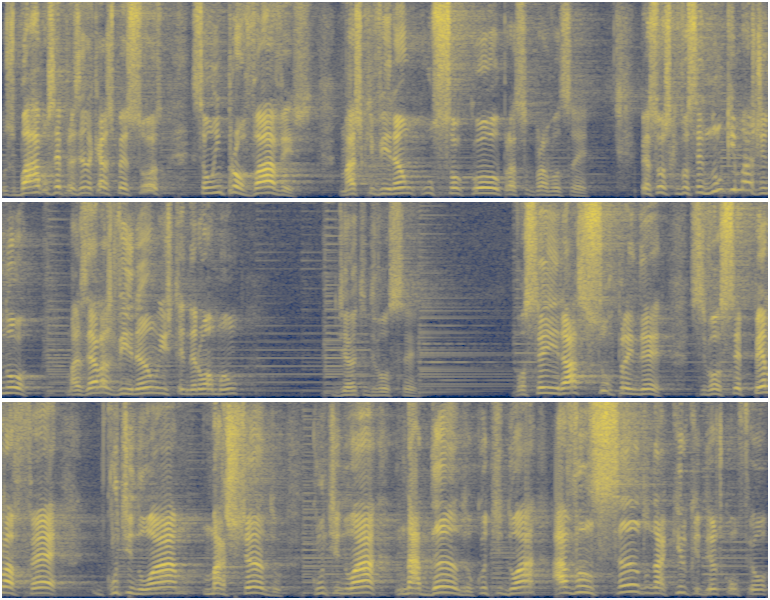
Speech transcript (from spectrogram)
Os bárbaros representam aquelas pessoas que são improváveis, mas que virão com socorro para você. Pessoas que você nunca imaginou, mas elas virão e estenderão a mão diante de você. Você irá surpreender se você, pela fé, continuar marchando, continuar nadando, continuar avançando naquilo que Deus confiou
